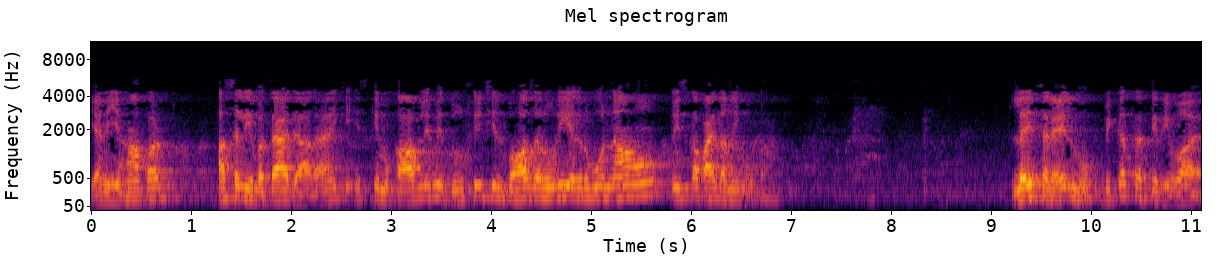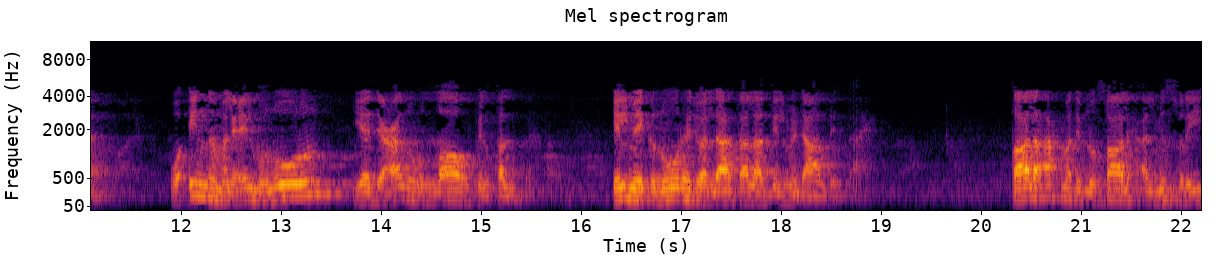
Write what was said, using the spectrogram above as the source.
یعنی یہاں پر اصل یہ بتایا جا رہا ہے کہ اس کے مقابلے میں دوسری چیز بہت ضروری ہے۔ اگر وہ نہ ہو تو اس کا فائدہ نہیں ہوگا۔ لئی سل علم بکثرت روایت وہ ان نمل علم نور یا جعل اللہ فی القلب۔ علم ایک نور ہے جو اللہ تعالیٰ دل میں ڈال دیتا ہے۔ قال احمد بن صالح المصری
